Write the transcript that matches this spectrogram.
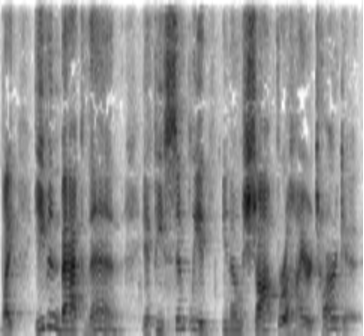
Like, even back then, if he simply, had, you know, shot for a higher target.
